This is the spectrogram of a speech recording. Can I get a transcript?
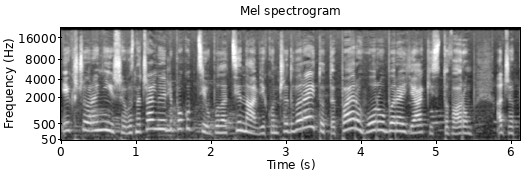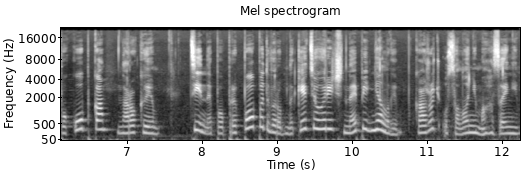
Якщо раніше визначальною для покупців була ціна вікон чи дверей, то тепер гору бере якість товару, адже покупка на роки. Ціни, попри попит, виробники цьогоріч не підняли, кажуть у салоні магазині.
